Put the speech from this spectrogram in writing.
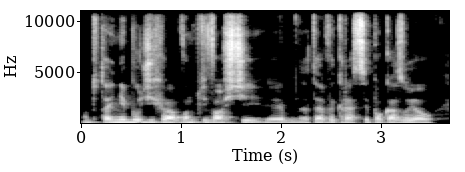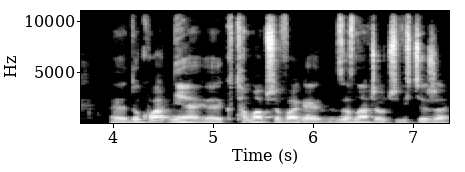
no tutaj nie budzi chyba wątpliwości. Te wykresy pokazują e, dokładnie, e, kto ma przewagę. Zaznaczę oczywiście, że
